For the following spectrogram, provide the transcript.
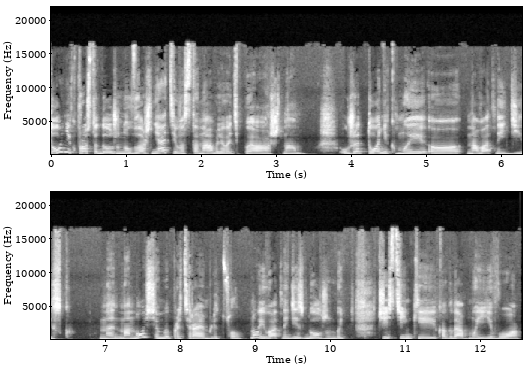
тоник просто должен увлажнять и восстанавливать pH нам. Уже тоник мы э, на ватный диск наносим и протираем лицо. Ну и ватный диск должен быть чистенький, когда мы его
